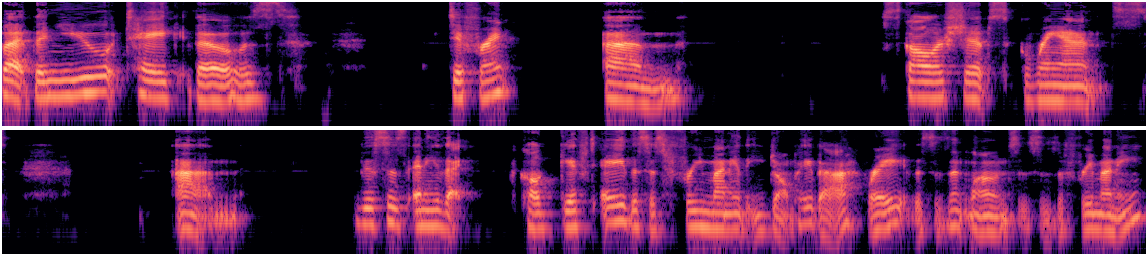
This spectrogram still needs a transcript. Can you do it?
but then you take those different um, scholarships, grants. Um, this is any that called gift aid. This is free money that you don't pay back, right? This isn't loans. This is the free money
